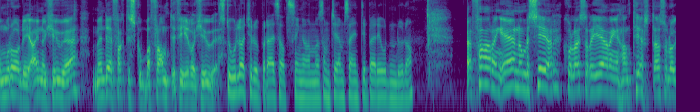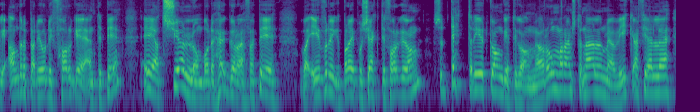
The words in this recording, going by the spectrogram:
området i 21, men det er faktisk skubba fram til 24. Stoler ikke du på de satsingene som kommer sent i perioden, du da? Erfaring er, når vi ser hvordan regjeringen håndterte det som lå i andre periode i forrige NTP, er at selv om både Høyre og Frp var ivrige på de prosjektene forrige gang, så detter de ut gang etter gang. Vi har Romerheimstunnelen, vi har Vikafjellet,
